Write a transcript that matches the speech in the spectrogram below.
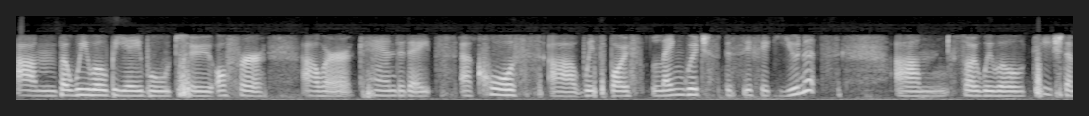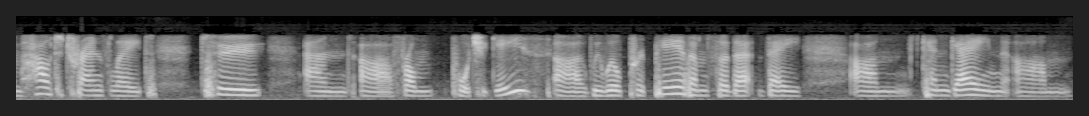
Um, but we will be able to offer our candidates a course uh, with both language-specific units. Um, so we will teach them how to translate to and uh, from Portuguese. Uh, we will prepare them so that they um, can gain um,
